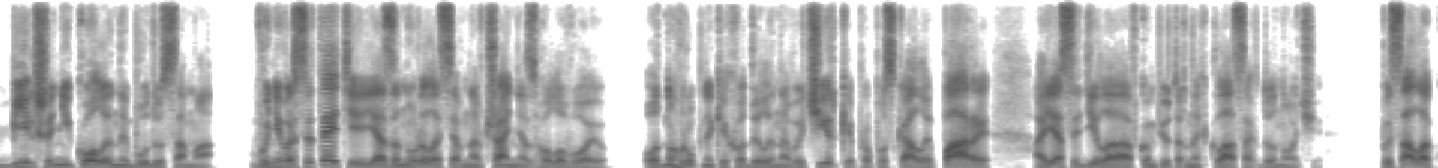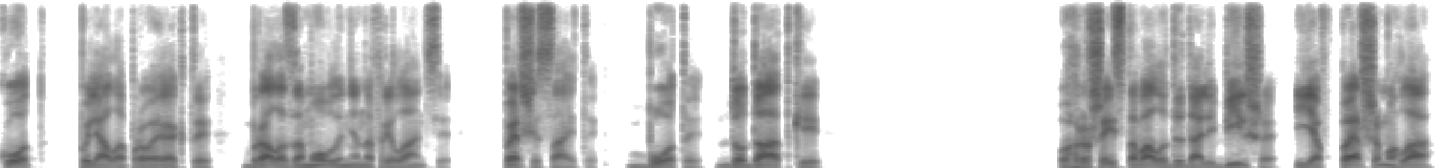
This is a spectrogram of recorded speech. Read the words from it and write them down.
більше ніколи не буду сама. В університеті я занурилася в навчання з головою. Одногрупники ходили на вечірки, пропускали пари, а я сиділа в комп'ютерних класах до ночі. Писала код, пиляла проекти, брала замовлення на фрілансі, перші сайти, боти, додатки. Грошей ставало дедалі більше, і я вперше могла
